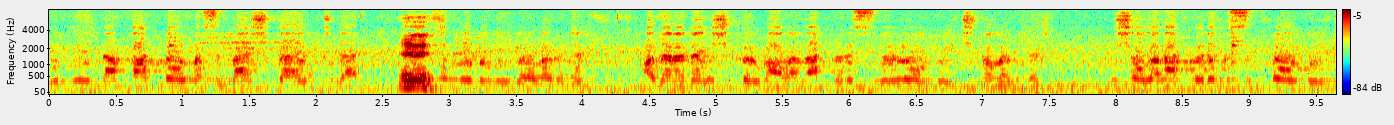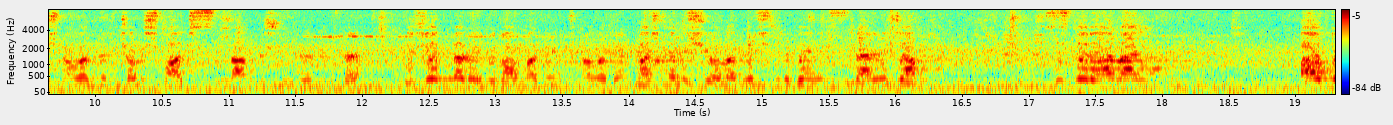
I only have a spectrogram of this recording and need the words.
birbirinden farklı olmasından şikayetçiler. Evet. Eğitim nedeniyle olabilir. Adana'da iş kurma olanakları sınırlı olduğu için olabilir. İş olanakları kısıtlı olduğu için olabilir çalışma açısından düşündüğümüzde. Ücretler uygun olmadığı için olabilir. Başka bir şey olabilir. Şimdi benim sizden ricam sizleri hemen alt,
